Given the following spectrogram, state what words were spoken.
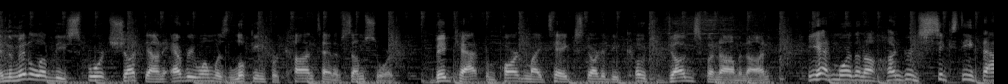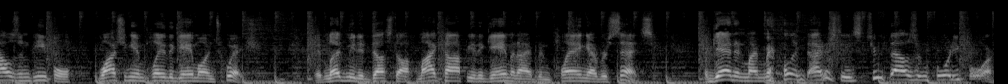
In the middle of the sports shutdown, everyone was looking for content of some sort. Big Cat from Pardon My Take started the Coach Doug's phenomenon. He had more than 160,000 people watching him play the game on Twitch. It led me to dust off my copy of the game, and I've been playing ever since. Again, in my Maryland Dynasty, it's 2044.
